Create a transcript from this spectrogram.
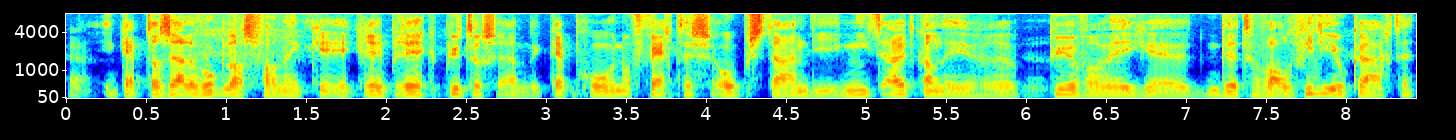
Ja. Ik heb daar zelf ook last van. Ik, ik repareer computers en ik heb gewoon offertes openstaan die ik niet uit kan leveren. Puur vanwege, in dit geval, videokaarten.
